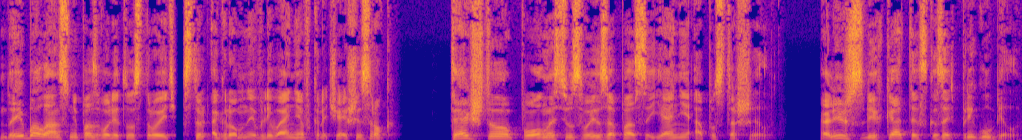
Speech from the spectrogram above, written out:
Да и баланс не позволит устроить столь огромные вливания в кратчайший срок. Так что полностью свои запасы я не опустошил. А лишь слегка, так сказать, пригубил.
